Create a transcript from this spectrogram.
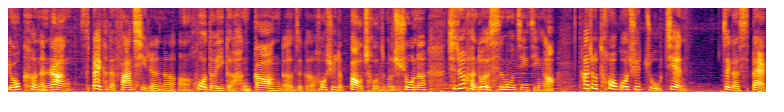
有可能让 spec 的发起人呢，呃，获得一个很高昂的这个后续的报酬。怎么说呢？其实有很多的私募基金啊，它就透过去组建这个 spec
